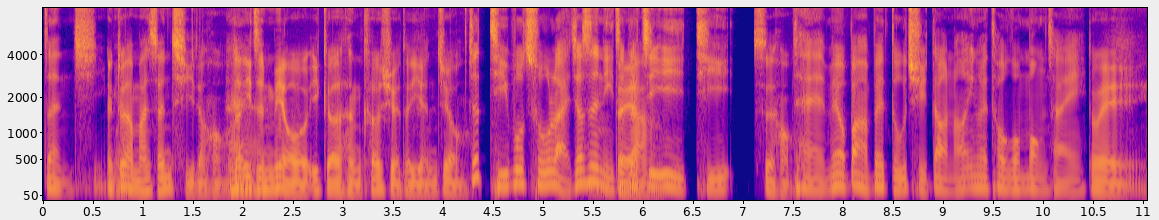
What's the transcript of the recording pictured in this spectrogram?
这很奇怪。对啊，蛮神奇的哈，那一直没有一个很科学的研究，就提不出来。就是你这个记忆提是哈，对，没有办法被读取到，然后因为透过梦才对，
